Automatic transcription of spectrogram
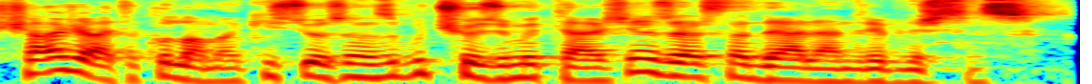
şarj aleti kullanmak istiyorsanız bu çözümü tercihiniz arasında değerlendirebilirsiniz.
